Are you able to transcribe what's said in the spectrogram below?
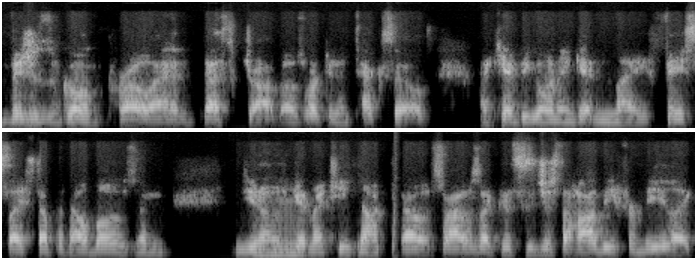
visions of going pro. I had a desk job. I was working in tech sales. I can't be going and getting my face sliced up with elbows and you know, mm-hmm. get my teeth knocked out. So I was like, this is just a hobby for me. Like,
